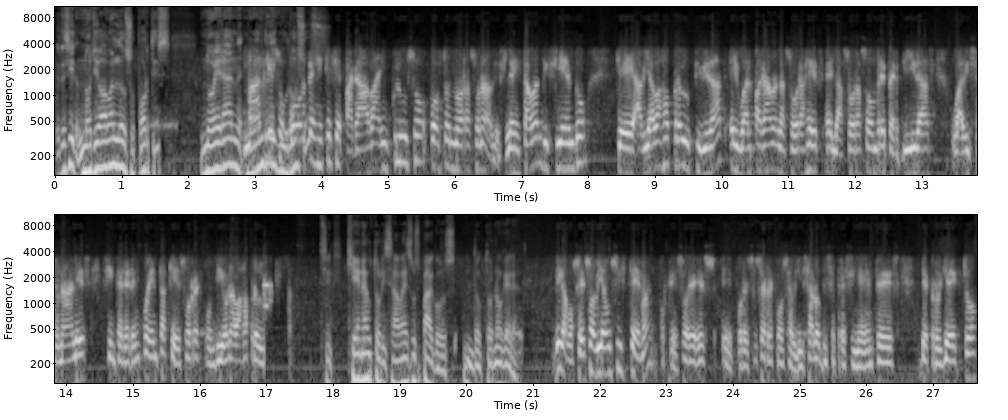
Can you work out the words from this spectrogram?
Es decir, ¿no llevaban los soportes? ¿No eran, no Más eran que rigurosos? soportes es que se pagaba incluso costos no razonables. Les estaban diciendo que había baja productividad e igual pagaban las horas eh, las horas hombre perdidas o adicionales sin tener en cuenta que eso respondía a una baja productividad. Sí. ¿Quién autorizaba esos pagos, doctor Noguera? Digamos, eso había un sistema, porque eso es, eh, por eso se responsabiliza a los vicepresidentes de proyecto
